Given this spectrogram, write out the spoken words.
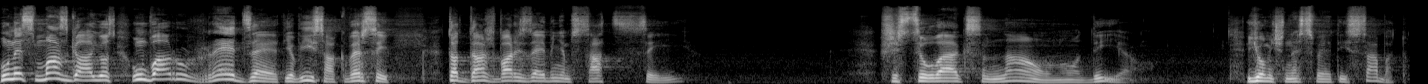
un es mazgājos un varu redzēt, ja īsāka versija. Tad daži farizēji viņam sacīja, šis cilvēks nav no Dieva, jo viņš nesvētīs sabatu.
